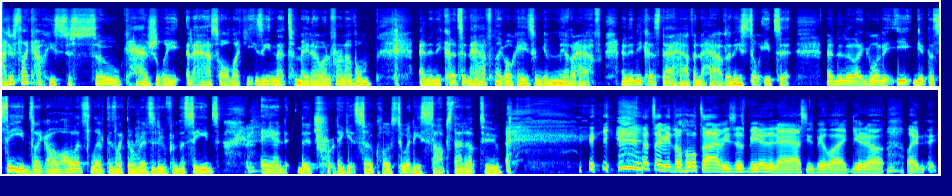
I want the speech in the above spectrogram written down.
I just like how he's just so casually an asshole. Like he's eating that tomato in front of him, and then he cuts it in half. Like, okay, he's gonna give him the other half, and then he cuts that half into halves, and he still eats it. And then they're like going to eat, get the seeds. Like, oh, all that's left is like the residue from the seeds, and they tr- they get so close to it, he sops that up too. That's I mean the whole time he's just being an ass. He's being like, you know, like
